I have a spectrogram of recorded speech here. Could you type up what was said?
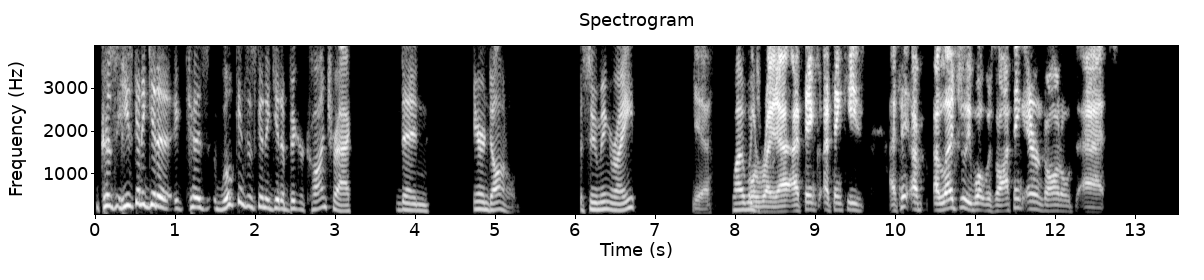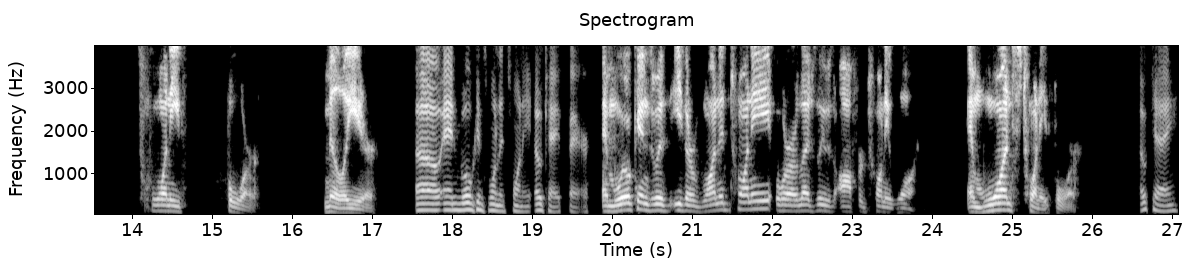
Because he's gonna get a because Wilkins is gonna get a bigger contract than Aaron Donald, assuming right. Yeah. Why would Well, you- right. I, I think. I think he's. I think uh, allegedly what was. I think Aaron Donald's at twenty four mil a year, Oh, and Wilkins wanted 20. Okay, fair. and Wilkins was either wanted twenty or allegedly was offered twenty one, and wants twenty four. Okay.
